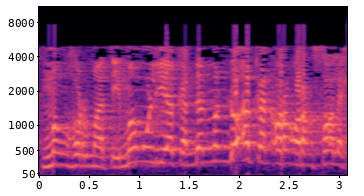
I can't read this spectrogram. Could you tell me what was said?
menghormati, memuliakan dan mendoakan orang-orang saleh,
